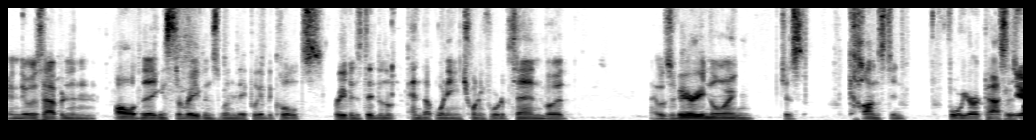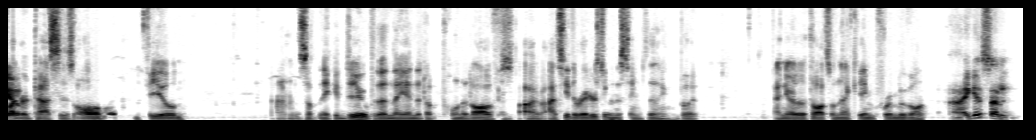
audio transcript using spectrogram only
And it was happening all day against the Ravens when they played the Colts. Ravens didn't end up winning 24 to 10, but it was very annoying. Just constant four yard passes, Yeah. five yard passes all over the field. Um, something they could do, but then they ended up pulling it off. So I, I see the Raiders doing the same thing. But any other thoughts on that game before we move on? I guess I'm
